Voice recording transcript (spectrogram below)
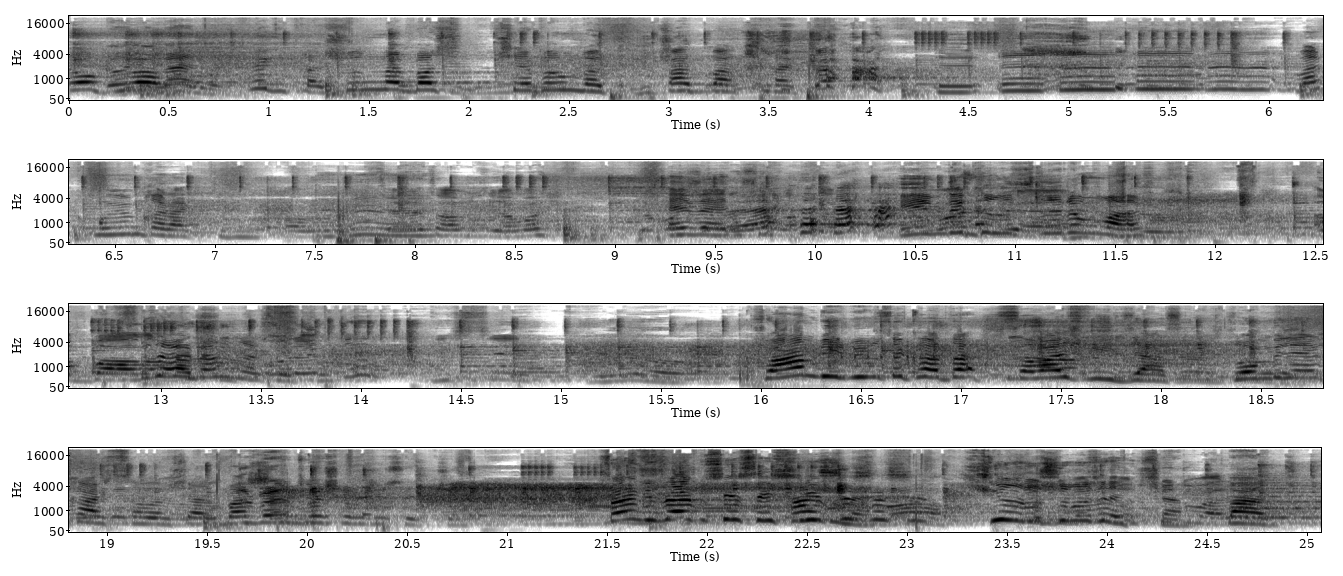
Yok yok. Bir dakika. Şununla baş şey yapalım bak. Bak bak bak. bak oyun karakteri. Evet abi yavaş. Evet. Elimde kılıçlarım var. Bu sefer ben bunu seçeyim. Şu an birbirimize kadar savaşmayacağız. Zombilere karşı savaşacağız. Bak ben başka bir şey seçeceğim. sen güzel bir şey seçtin mi? Şu seçeceğim. Bak.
